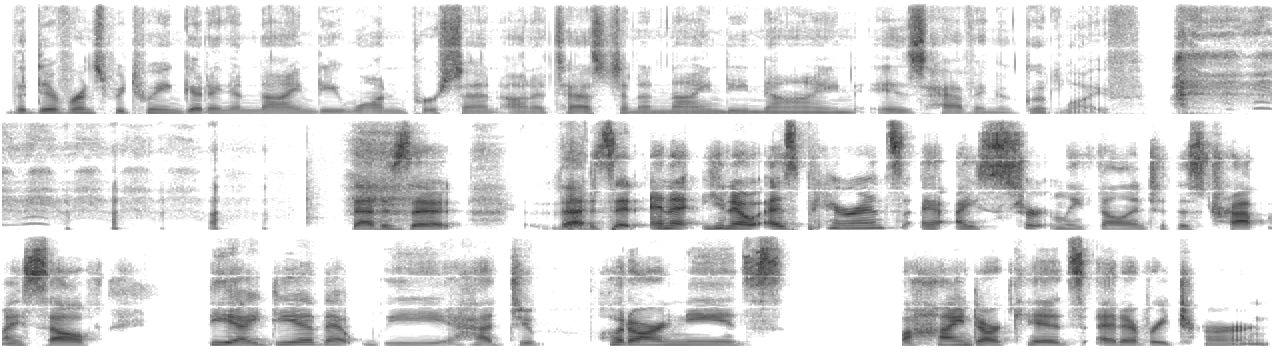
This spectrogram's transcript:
the difference between getting a 91% on a test and a 99 is having a good life. that is it. that, that is it. And, uh, you know, as parents, I, I certainly fell into this trap myself. The idea that we had to put our needs behind our kids at every turn.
